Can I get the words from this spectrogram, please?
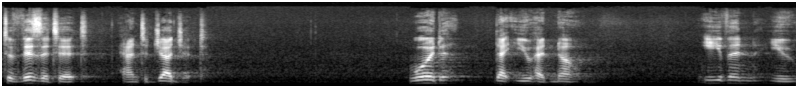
to visit it, and to judge it. Would that you had known, even you,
